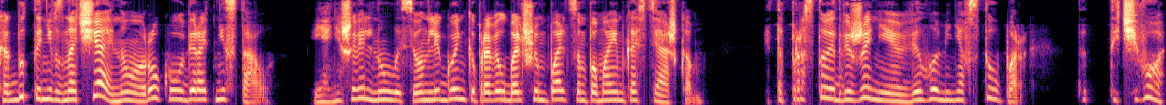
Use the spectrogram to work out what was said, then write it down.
Как будто невзначай, но руку убирать не стал. Я не шевельнулась, он легонько провел большим пальцем по моим костяшкам. Это простое движение ввело меня в ступор. «Ты, ты чего?»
